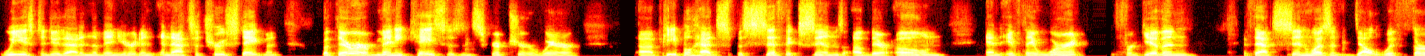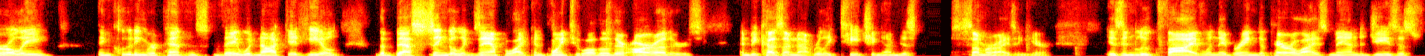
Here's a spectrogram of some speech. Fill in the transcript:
We used to do that in the vineyard, and, and that's a true statement. But there are many cases in scripture where uh, people had specific sins of their own. And if they weren't forgiven, if that sin wasn't dealt with thoroughly, including repentance, they would not get healed. The best single example I can point to, although there are others, and because I'm not really teaching, I'm just summarizing here, is in Luke 5 when they bring the paralyzed man to Jesus.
